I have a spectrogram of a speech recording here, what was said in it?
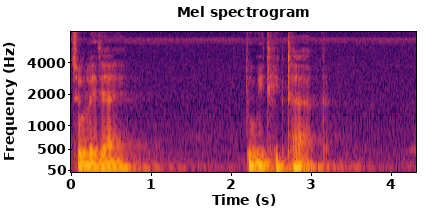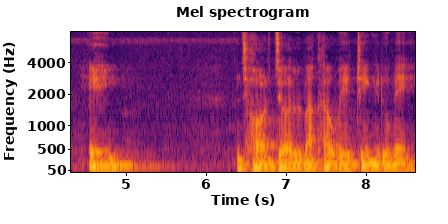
চলে যায়। তুমি ঠিকঠাক? এই ঝড়জল মাখা ওয়েটিং রুমে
